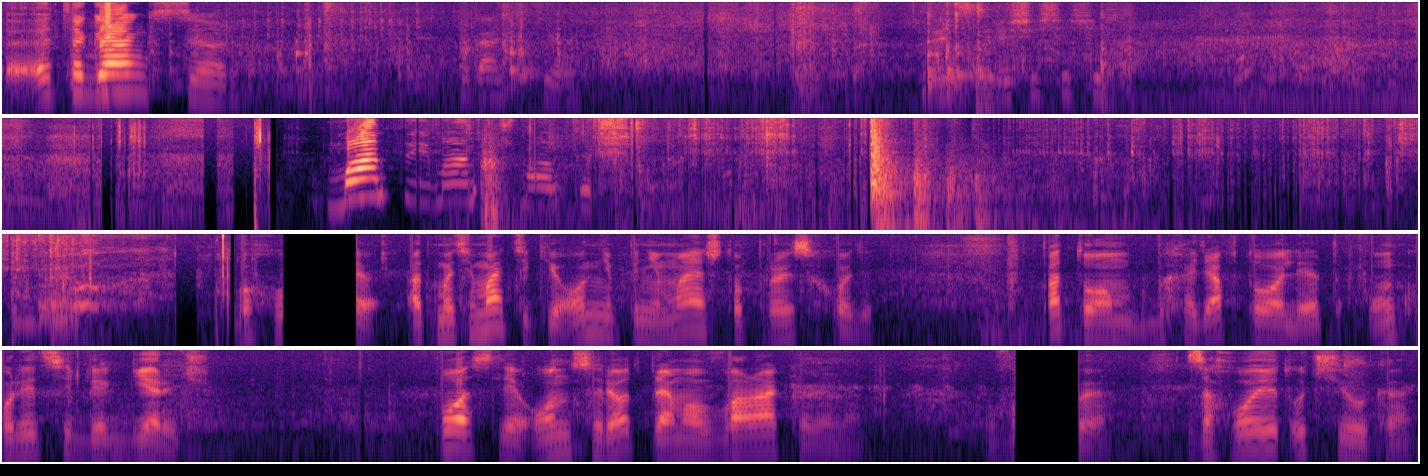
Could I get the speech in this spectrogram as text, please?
Это гангстер. Гангстеры. Гангстеры, щи, щи, щи. Манты, манты, шманты. От математики он не понимает, что происходит. Потом, выходя в туалет, он колет себе герыч. После он срет прямо в раковину. В. Заходит училка,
